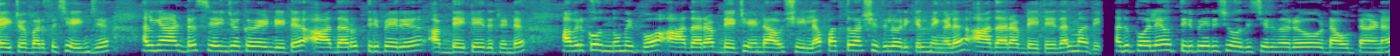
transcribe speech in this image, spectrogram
date of birth change അല്ലെങ്കിൽ അഡ്രസ്സ് ചേഞ്ചൊക്കെ വേണ്ടിയിട്ട് ആധാർ ഒത്തിരി പേര് അപ്ഡേറ്റ് ചെയ്തിട്ടുണ്ട്. അവർക്കൊന്നും ഇപ്പോൾ ആധാർ അപ്ഡേറ്റ് ചെയ്യേണ്ട ആവശ്യമില്ല. പത്ത് വർഷത്തിൽ ഒരിക്കൽ നിങ്ങൾ ആധാർ അപ്ഡേറ്റ് ചെയ്താൽ മതി. അതുപോലെ ഒത്തിരി പേര് ചോദിച്ചിരുന്നൊരു ഡൗട്ടാണ്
